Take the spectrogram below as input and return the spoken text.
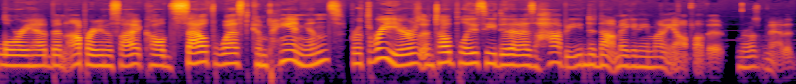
Lowry had been operating the site called Southwest Companions for three years and told police he did it as a hobby and did not make any money off of it, Roseman added.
